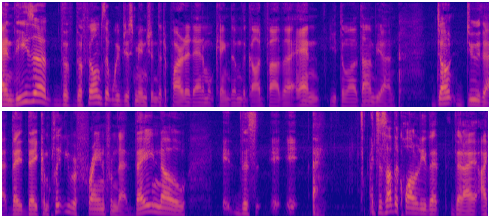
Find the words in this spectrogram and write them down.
and these are the the films that we've just mentioned the departed animal kingdom the godfather and Y Tu Mama Tambien don't do that they they completely refrain from that they know this it, it, it's this other quality that that I, I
